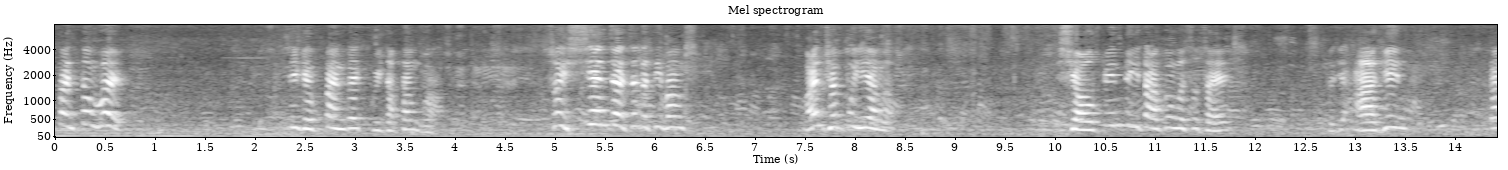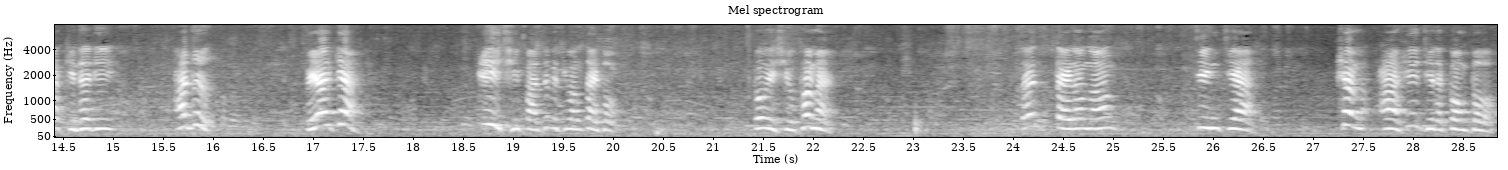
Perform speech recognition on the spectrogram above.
办灯会，已经办个几十档过，所以现在这个地方完全不一样了。小兵立大功的是谁？就是阿金。那今天的阿日，不要讲，一起把这个地方带动。各位小看们，咱台南人真正欠阿兄一个公道。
